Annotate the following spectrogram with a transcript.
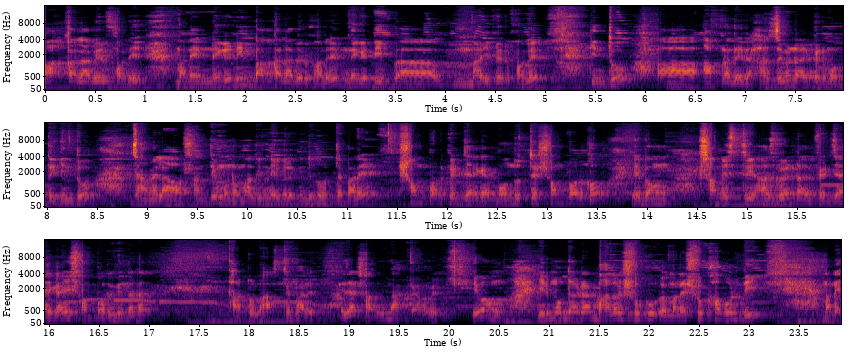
বাক্যালাপের ফলে মানে নেগেটিভ বাক্যালাপের ফলে নেগেটিভ ভাইফের ফলে কিন্তু আপনাদের হাজব্যান্ড ওয়াইফের মধ্যে কিন্তু ঝামেলা, অশান্তি, মনোমালিন্য এগুলো কিন্তু ঘটতে পারে। সম্পর্কের জায়গায় বন্ধুত্বের সম্পর্ক এবং স্বামী স্ত্রী হাজব্যান্ড ওয়াইফের জায়গায় সম্পর্ক কিন্তু একটা ফাটল আসতে পারে। এটা সাবধান রাখতে হবে। এবং এর মধ্যে একটা ভালো সুখ মানে সুখবর দিই মানে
